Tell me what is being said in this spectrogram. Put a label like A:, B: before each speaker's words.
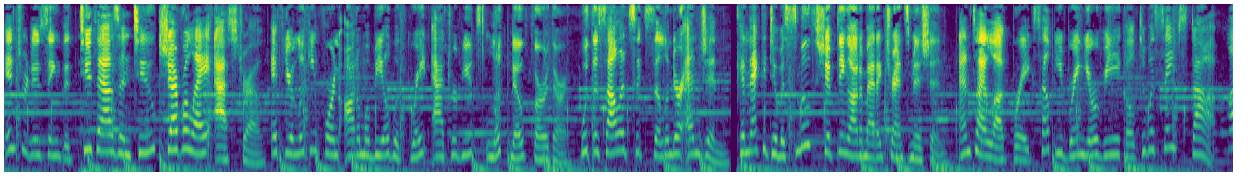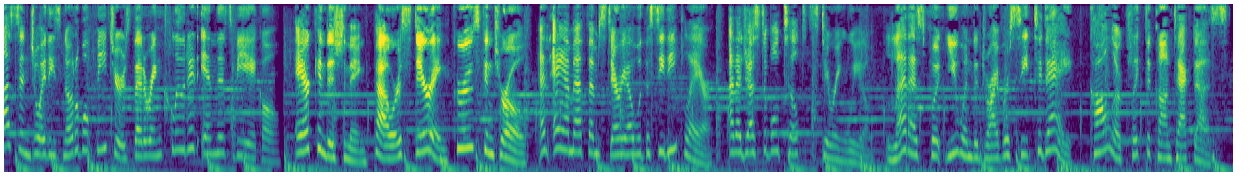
A: Introducing the 2002 Chevrolet Astro. If you're looking for an automobile with great attributes, look no further. With a solid six-cylinder engine connected to a smooth shifting automatic transmission, anti-lock brakes help you bring your vehicle to a safe stop. Plus, enjoy these notable features that are included in this vehicle. Air conditioning, power steering, cruise control, an AM/FM stereo with a CD player, an adjustable tilt steering wheel. Let us put you in the driver's seat today. Call or click to contact us.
